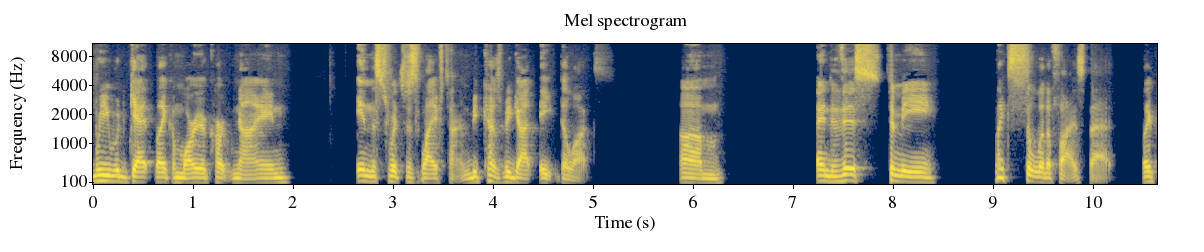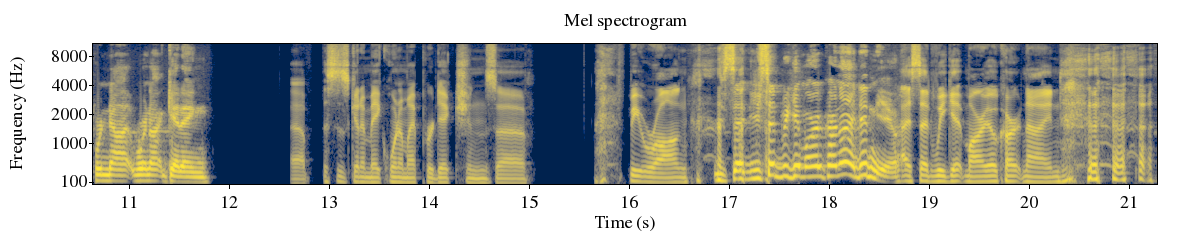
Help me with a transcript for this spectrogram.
we would get like a Mario Kart 9 in the Switch's lifetime because we got 8 Deluxe. Um, and this to me, like, solidifies that. Like, we're not, we're not getting Uh, this is gonna make one of my predictions uh be wrong. You said you said we get Mario Kart 9, didn't you? I said we get Mario Kart 9.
